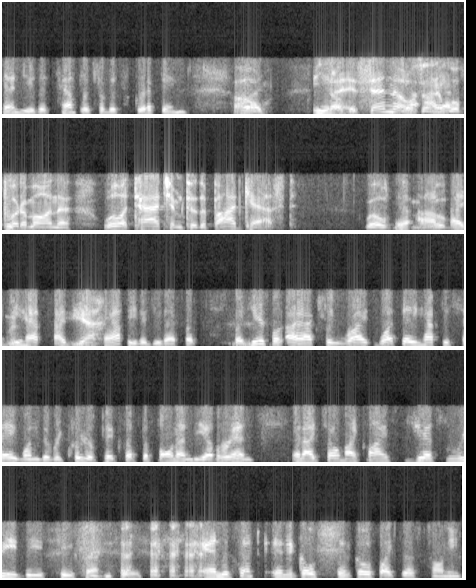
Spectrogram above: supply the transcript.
send you the templates for the scripting. Oh, but, you know, send those, yeah, and we'll actually, put them on the. We'll attach them to the podcast. We'll. Yeah, uh, we'll I'd be happy. I'd be yeah. happy to do that. But but here's what I actually write: what they have to say when the recruiter picks up the phone on the other end. And I tell my clients, just read these two sentences. and the sent and it goes and it goes like this, Tony.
